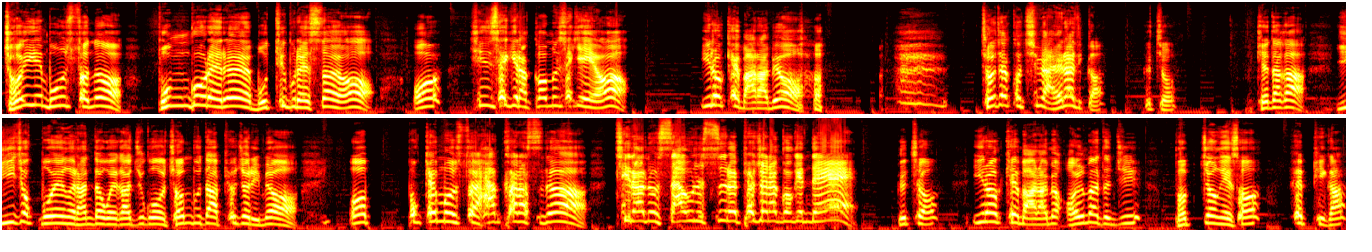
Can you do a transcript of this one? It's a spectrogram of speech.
저희 몬스터는 봄고래를 모티브로 했어요. 어? 흰색이랑 검은색이에요. 이렇게 말하면 저작권 침해 아니라니까. 그쵸? 게다가 이족 보행을 한다고 해가지고 전부 다 표절이며 어 포켓몬스터 한카라스는 티라노사우루스를 표절한 거겠네. 그쵸? 이렇게 말하면 얼마든지 법정에서 회피가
